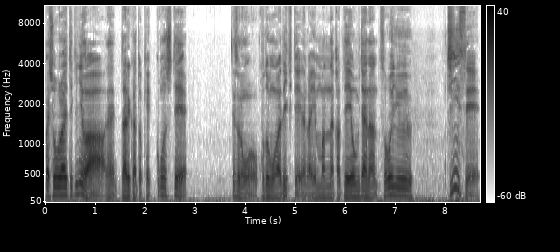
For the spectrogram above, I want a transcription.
ぱり将来的にはね、誰かと結婚して、で、その子供ができて、なんか円満な家庭をみたいな、そういう人生、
